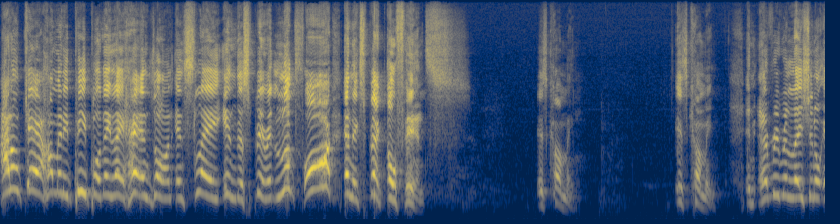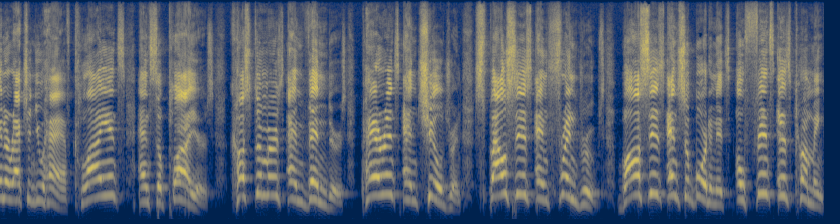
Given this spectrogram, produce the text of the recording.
I don't care how many people they lay hands on and slay in the spirit. Look for and expect offense. It's coming It's coming. In every relational interaction you have, clients and suppliers, customers and vendors, parents and children, spouses and friend groups, bosses and subordinates, offense is coming.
